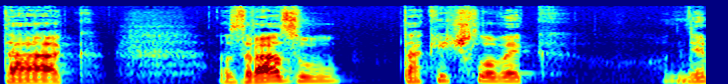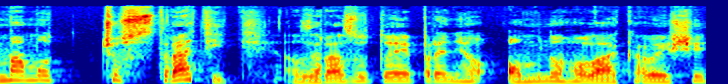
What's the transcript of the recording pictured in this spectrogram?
tak zrazu taký človek nemá moc čo stratiť. A zrazu to je pre neho o mnoho lákavejšie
